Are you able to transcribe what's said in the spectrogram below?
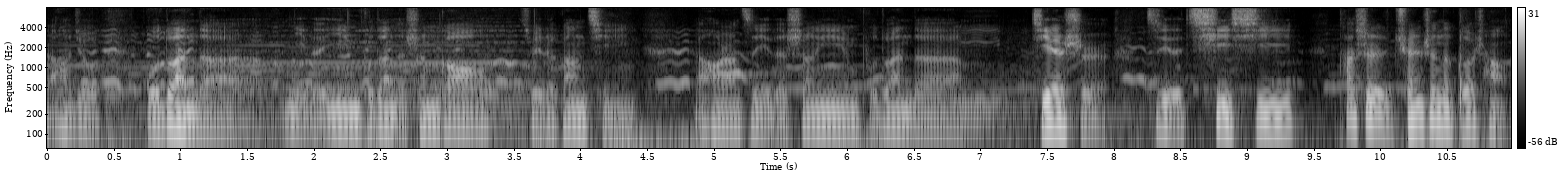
然后就不断的你的音不断的升高，随着钢琴，然后让自己的声音不断的结实，自己的气息，它是全身的歌唱，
